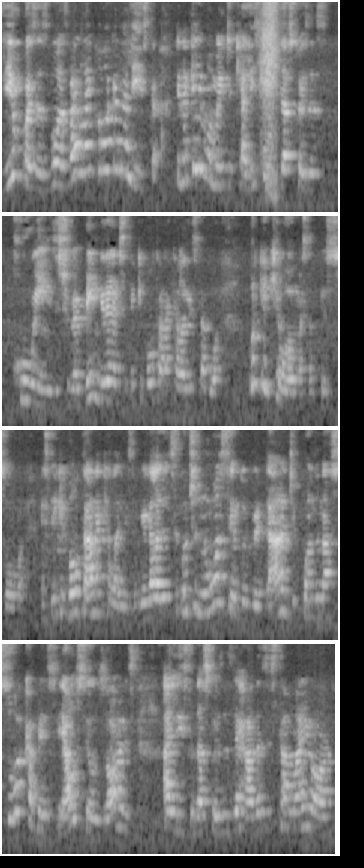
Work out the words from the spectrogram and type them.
viu coisas boas, vai lá e coloca na lista. Porque naquele momento que a lista das coisas ruins estiver bem grande, você tem que voltar naquela lista boa. Por que, que eu amo essa pessoa? Você tem que voltar naquela lista. Porque aquela lista continua sendo verdade quando na sua cabeça e aos seus olhos a lista das coisas erradas está maior.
